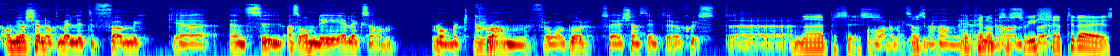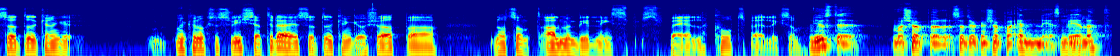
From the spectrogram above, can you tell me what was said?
om jag känner att de är lite för mycket en siv. Alltså om det är liksom Robert Mm. Crumb frågor så känns det inte schysst. Eh, nej precis. ha dem liksom, man, man kan också swisha till dig så att du kan Man kan också swisha till dig så att du kan gå och köpa något sånt allmänbildningsspel, kortspel liksom. Just det. Man köper så att jag kan köpa NE-spelet.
